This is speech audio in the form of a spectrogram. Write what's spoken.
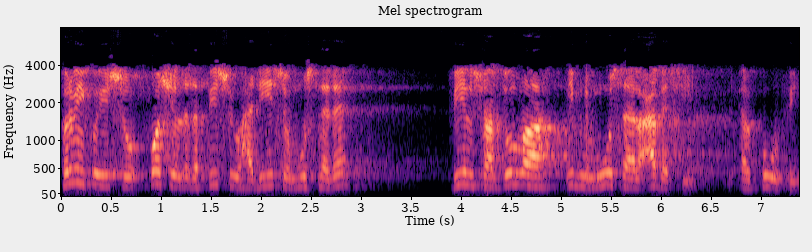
Prvi koji su počeli da zapisuju hadise u musnede, bili su Abdullah ibn Musa al-Abesi, al-Kufi,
